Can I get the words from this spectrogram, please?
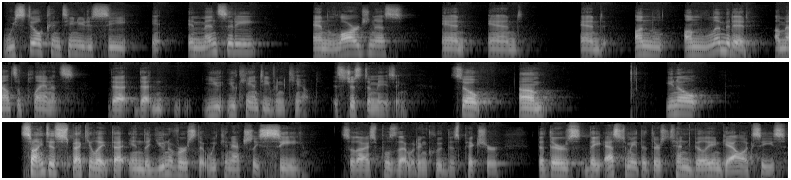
we still continue to see immensity and largeness and, and, and un, unlimited amounts of planets that, that you, you can't even count. It's just amazing. So, um, you know, scientists speculate that in the universe that we can actually see, so that I suppose that would include this picture, that there's, they estimate that there's 10 billion galaxies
